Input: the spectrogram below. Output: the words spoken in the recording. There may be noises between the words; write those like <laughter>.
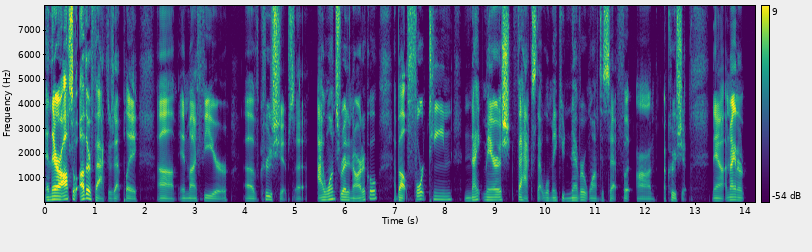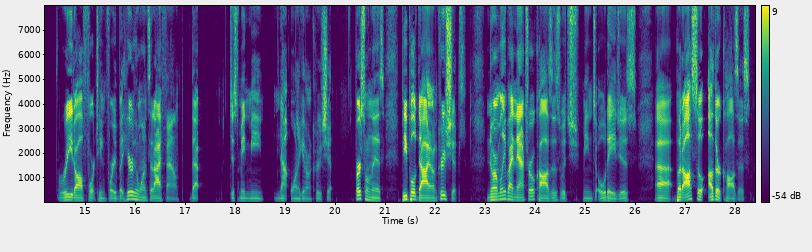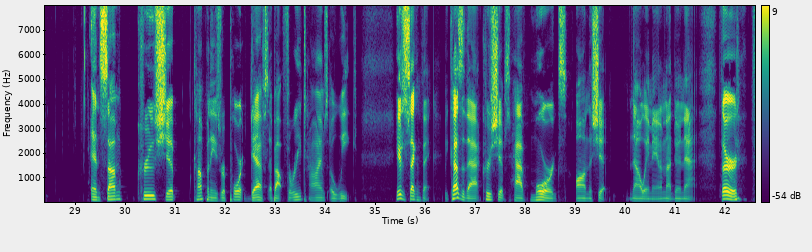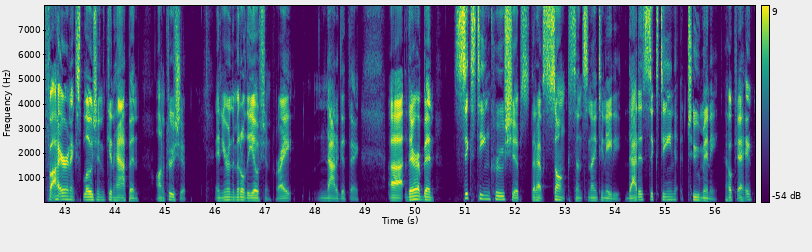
And there are also other factors at play um, in my fear of cruise ships. Uh, I once read an article about 14 nightmarish facts that will make you never want to set foot on a cruise ship. Now, I'm not going to read all 14 for you, but here are the ones that I found that just made me not want to get on a cruise ship. First one is people die on cruise ships, normally by natural causes, which means old ages, uh, but also other causes. And some cruise ship companies report deaths about three times a week. Here's the second thing. Because of that, cruise ships have morgues on the ship. No way, man. I'm not doing that. Third, <laughs> fire and explosion can happen on a cruise ship. And you're in the middle of the ocean, right? Not a good thing. Uh, there have been 16 cruise ships that have sunk since 1980. That is 16 too many. <laughs> Okay.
